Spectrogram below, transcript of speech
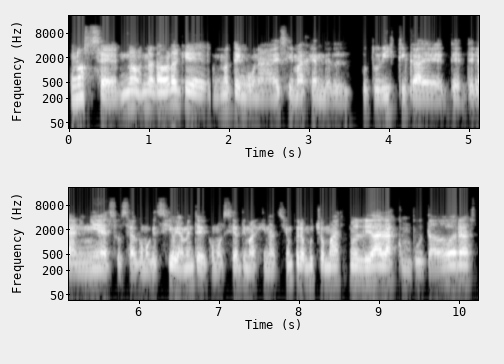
no sé, no, no, la verdad que no tengo una esa imagen del futurística de, de, la niñez, o sea, como que sí, obviamente como cierta imaginación, pero mucho más ligada a las computadoras.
